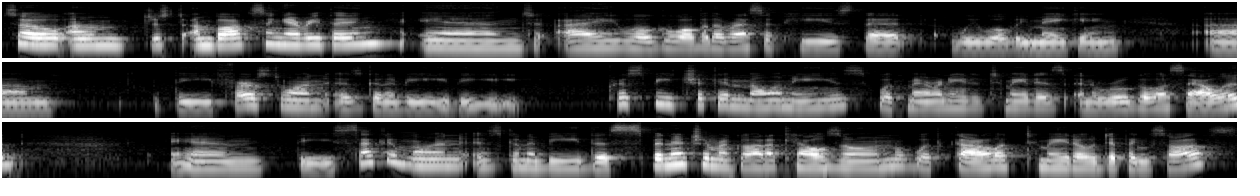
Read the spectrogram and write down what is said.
So I'm just unboxing everything and I will go over the recipes that we will be making. Um, the first one is going to be the crispy chicken Milanese with marinated tomatoes and arugula salad. And the second one is going to be the spinach and ricotta calzone with garlic tomato dipping sauce.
